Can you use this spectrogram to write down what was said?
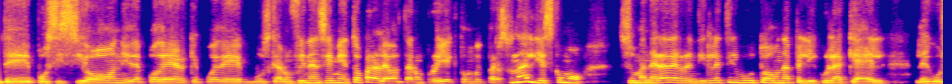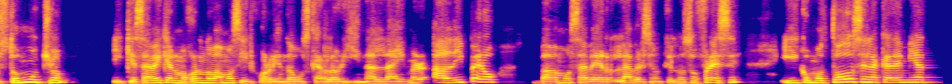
de posición y de poder que puede buscar un financiamiento para levantar un proyecto muy personal. Y es como su manera de rendirle tributo a una película que a él le gustó mucho y que sabe que a lo mejor no vamos a ir corriendo a buscar la original Nightmare Alley, pero vamos a ver la versión que él nos ofrece. Y como todos en la academia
